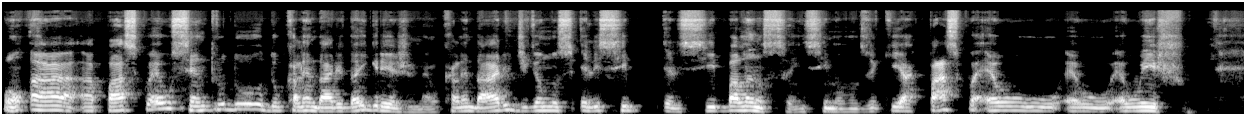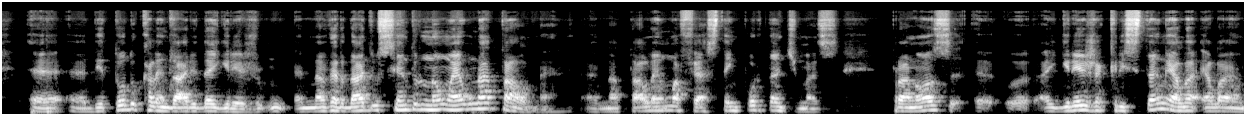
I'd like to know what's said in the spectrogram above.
Bom, a, a Páscoa é o centro do, do calendário da igreja, né? O calendário, digamos, ele se ele se balança em cima, vamos dizer que a Páscoa é o, é o, é o eixo é, é, de todo o calendário da igreja. Na verdade, o centro não é o Natal, né? Natal é uma festa importante, mas para nós é, a igreja cristã ela ela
